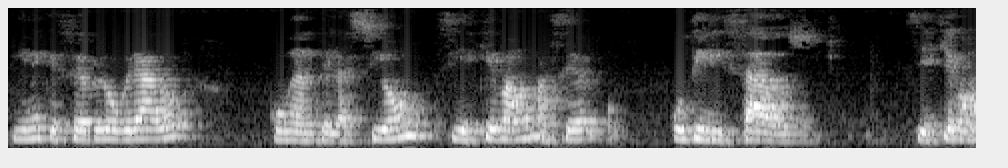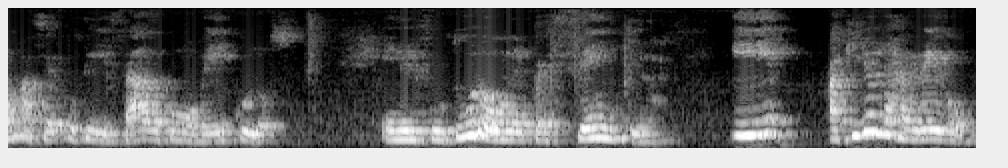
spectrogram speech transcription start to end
tiene que ser logrado con antelación si es que vamos a ser utilizados, si es que vamos a ser utilizados como vehículos en el futuro o en el presente. Y aquí yo les agrego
